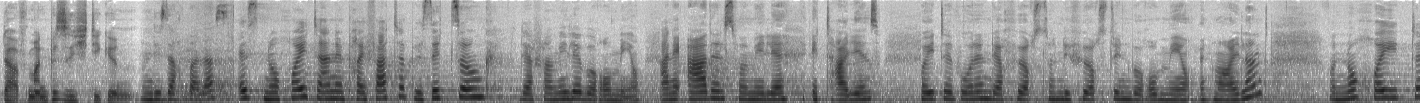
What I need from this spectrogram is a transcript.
darf man besichtigen. Dieser Palast ist noch heute eine private Besitzung der Familie Borromeo, eine Adelsfamilie Italiens. Heute wohnen der Fürst und die Fürstin Borromeo in Mailand. Und noch heute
